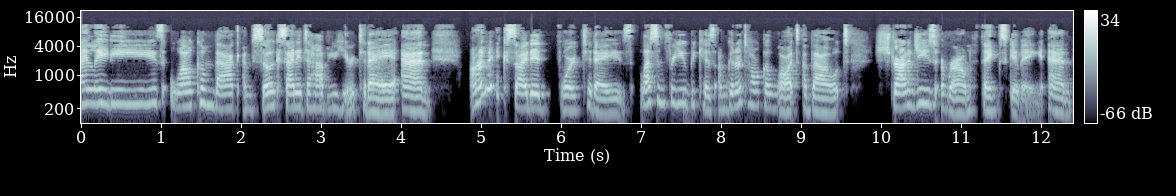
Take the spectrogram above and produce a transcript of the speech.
Hi, ladies. Welcome back. I'm so excited to have you here today. And I'm excited for today's lesson for you because I'm going to talk a lot about strategies around Thanksgiving. And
